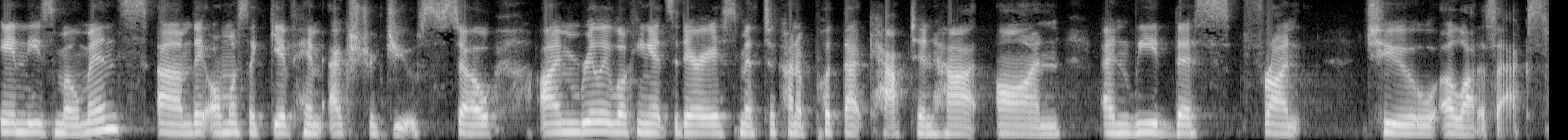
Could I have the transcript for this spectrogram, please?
in these moments. Um, they almost like give him extra juice. So i'm really looking at Za'Darius smith to kind of put that captain hat on and lead this front to a lot of sacks.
